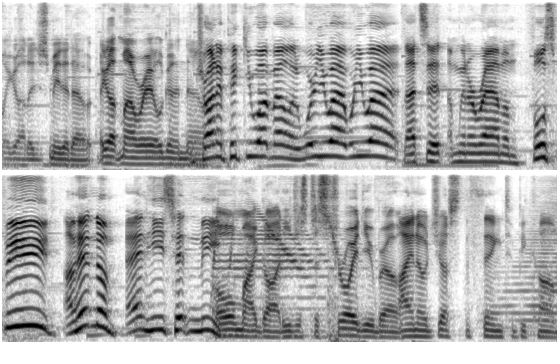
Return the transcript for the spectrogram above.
Oh my god, I just made it out. I got my railgun now. Trying to pick you up, Melon. Where you at? Where you at? That's it. I'm gonna ram him. Full speed. I'm hitting him. And he's hitting me. Oh my god, he just destroyed you, bro. I know just the thing to become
